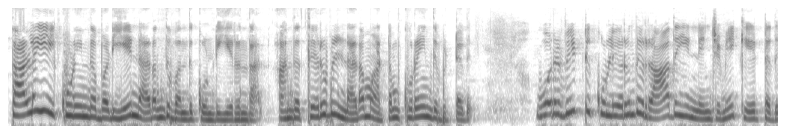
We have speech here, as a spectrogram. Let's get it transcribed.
தலையை குனிந்தபடியே நடந்து வந்து கொண்டிருந்தான். அந்த தெருவில் நடமாட்டம் குறைந்து விட்டது ஒரு வீட்டுக்குள்ளிருந்து ராதையின் நெஞ்சமே கேட்டது.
